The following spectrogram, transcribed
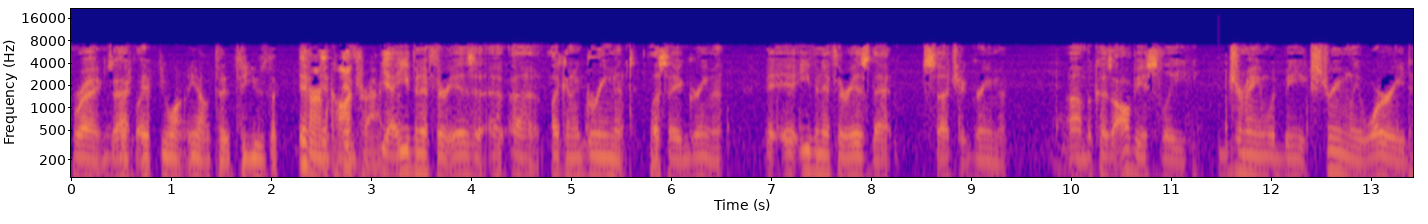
Right. Like, Exactly. if you want, you know, to to use the term if- if- contract. yeah, even if there is a, a like an agreement, let's say agreement, I- I- even if there is that such agreement, um, because obviously Germain would be extremely worried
